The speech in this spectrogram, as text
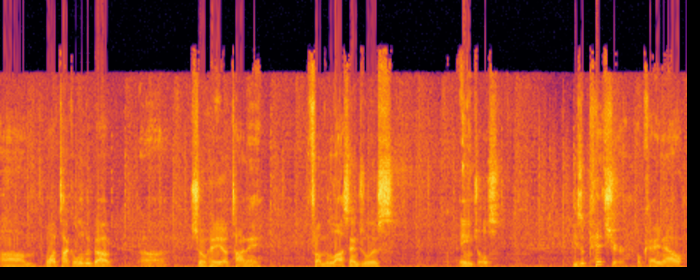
Um, I want to talk a little bit about uh, Shohei Ohtani from the Los Angeles Angels. He's a pitcher, okay? Now,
